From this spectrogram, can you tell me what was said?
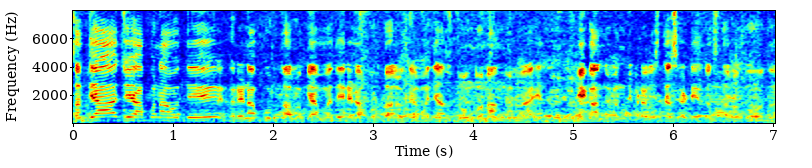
सध्या जे आपण आहोत ते रेणापूर तालुक्यामध्ये रेणापूर तालुक्यामध्ये आज दोन दोन आंदोलन आहेत. एक आंदोलन तिकडे रस्त्यासाठी रस्ता रोको होता.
